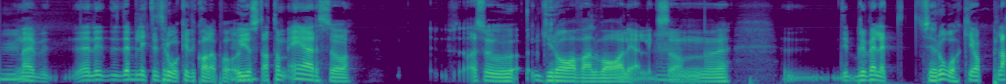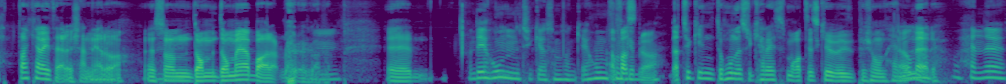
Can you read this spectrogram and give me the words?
Mm. nej, det, det blir lite tråkigt att kolla på. Och Mm. just att de är så alltså, gravallvarliga liksom. Mm. Det blir väldigt tråkiga och platta karaktärer känner jag då. Som Mm. de, de är bara... Mm. Eh, Det är hon tycker jag som funkar. Hon Ja, funkar fast- bra. jag tycker inte hon är så karismatisk huvudperson Ja, heller. men henne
